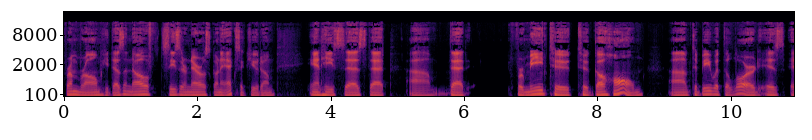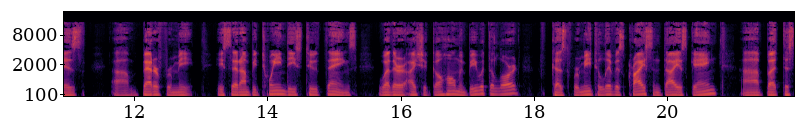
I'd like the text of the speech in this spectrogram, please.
from Rome. He doesn't know if Caesar Nero is going to execute him, and he says that um, that for me to to go home uh, to be with the Lord is is um, better for me. He said, I'm between these two things, whether I should go home and be with the Lord, because for me to live is Christ and die is gain, uh, but to,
